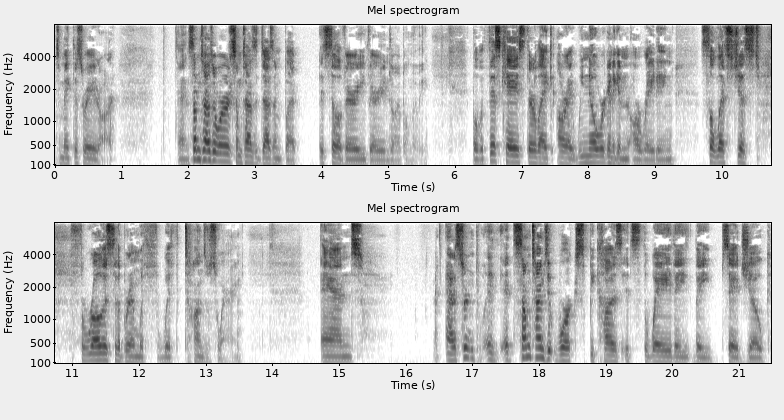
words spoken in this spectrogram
to make this rated R. And sometimes it works, sometimes it doesn't, but it's still a very very enjoyable movie. But with this case, they're like, all right, we know we're gonna get an R rating, so let's just throw this to the brim with with tons of swearing. And at a certain point, it, it, sometimes it works because it's the way they they say a joke.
